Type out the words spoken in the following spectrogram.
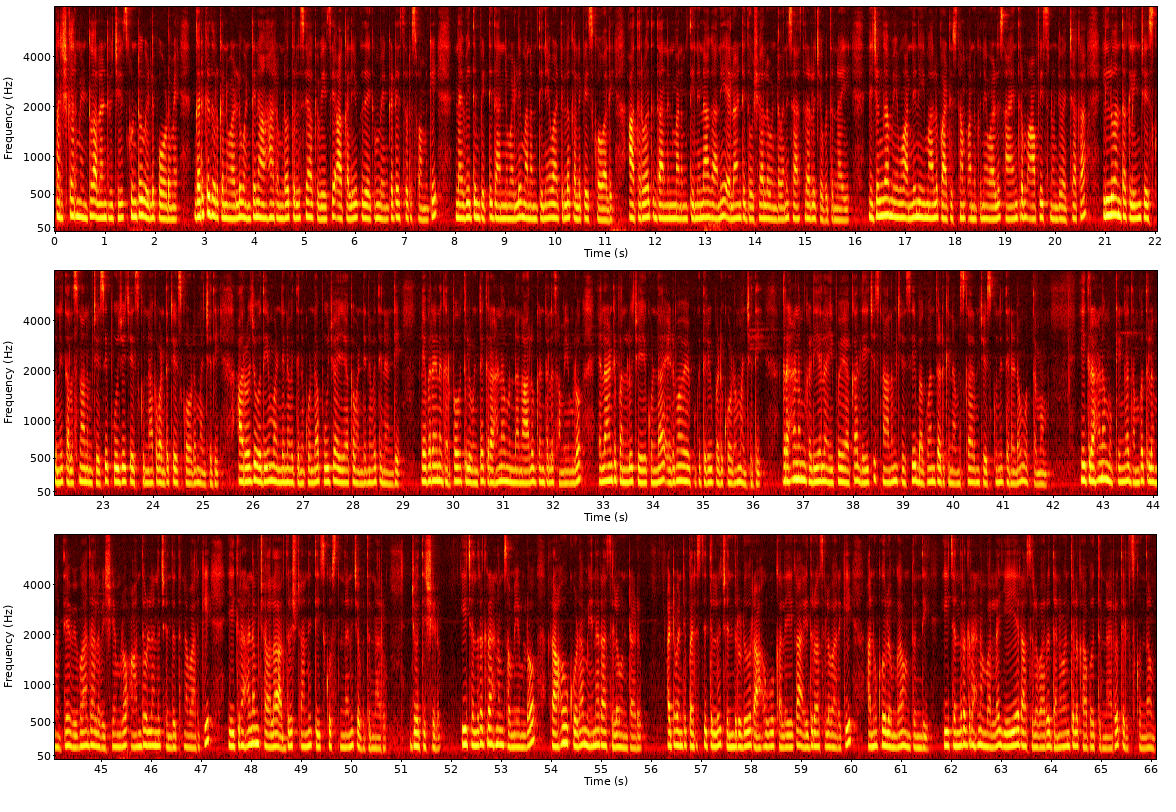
పరిష్కారం ఏంటో అలాంటివి చేసుకుంటూ వెళ్ళిపోవడమే. గరిక దొరకని వాళ్ళు వంటిన ఆహారంలో తులసి ఆకు వేసి ఆ కలియుగ దేగం వెంకటేశ్వర స్వామికి నైవేద్యం పెట్టి దాన్ని మళ్ళీ మనం తినే వాటిలో కలిపేసుకోవాలి. ఆ తర్వాత దానిని మనం తినినా కానీ ఎలాంటి దోషాలు ఉండవని శాస్త్రాలు చెబుతున్నాయి. నిజంగా మేము అన్ని నియమాలు పాటిస్తాం అనుకునే వాళ్ళు సాయంత్రం ఆఫీస్ నుండి వచ్చాక ఇల్లు అంతా క్లీన్ చేసుకుని తలస్నానం చేసి పూజ చేసుకున్నాక వంట చేసుకోవడం మంచిది. ఆ రోజు ఉదయం వండినవి తినకుండా పూజ అయ్యాక వండినవి తినండి. ఎవరైనా గర్భవతులు ఉంటే గ్రహణం ఉన్న నాలుగు గంటల సమయంలో ఎలాంటి పనులు చేయకుండా ఎడమవైపుకు తిరిగి పడుకోవడం మంచిది. గ్రహణం గడియలు అయిపోయాక లేచి స్నానం చేసి భగవంతుడికి నమస్కారం చేసుకుని తినడం ఉత్తమం. ఈ గ్రహణం ముఖ్యంగా దంపతుల మధ్య వివాదాల విషయంలో ఆందోళన చెందుతున్న వారికి ఈ గ్రహణం చాలా అదృష్టాన్ని తీసుకొస్తుందని చెబుతున్నారు జ్యోతిష్యులు. ఈ చంద్రగ్రహణం సమయంలో రాహువు కూడా మీనరాశిలో ఉంటాడు. అటువంటి పరిస్థితుల్లో చంద్రుడు రాహువు కలయిక ఐదు రాసుల వారికి అనుకూలంగా ఉంటుంది. ఈ చంద్రగ్రహణం వల్ల ఏ ఏ రాసుల వారు ధనవంతులు కాబోతున్నారో తెలుసుకుందాం.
